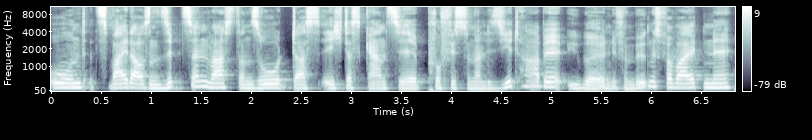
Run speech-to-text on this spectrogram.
und 2017 war es dann so, dass ich das Ganze professionalisiert habe über eine Vermögensverwaltende.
